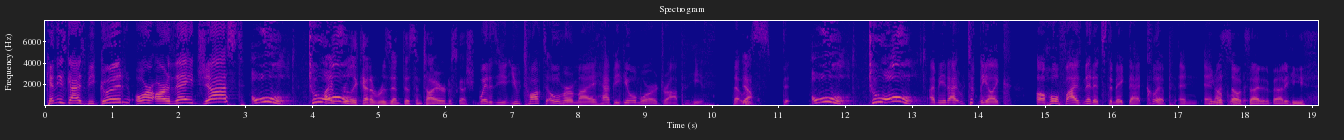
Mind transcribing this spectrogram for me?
Can these guys be good or are they just Old. Too I old. I really kind of resent this entire discussion. Wait, you, you talked over my Happy Gilmore drop, Heath. That Yeah. was, Old. Too old. I mean, I, it took me like a whole five minutes to make that clip and, and He was so upload it. excited about it, Heath.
